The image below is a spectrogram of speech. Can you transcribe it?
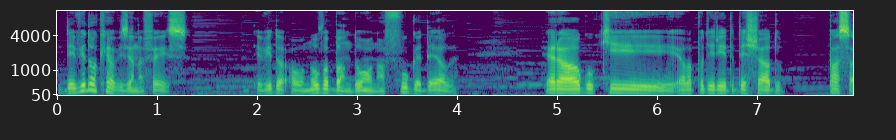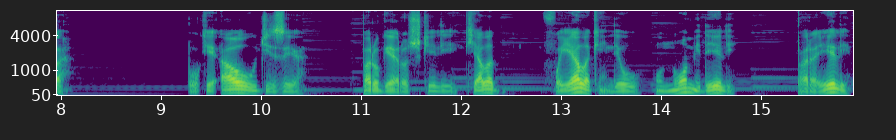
devido ao que a Vizena fez, devido ao novo abandono, à fuga dela, era algo que ela poderia ter deixado passar. Porque ao dizer para o Geralt que, ele, que ela foi ela quem deu o nome dele para ele,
